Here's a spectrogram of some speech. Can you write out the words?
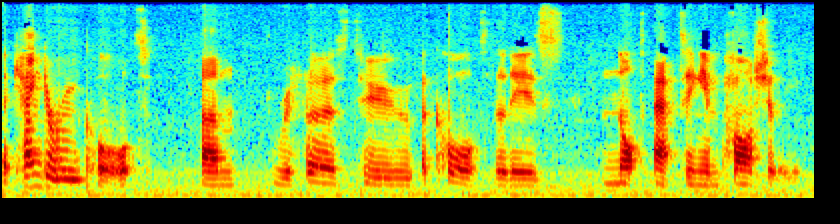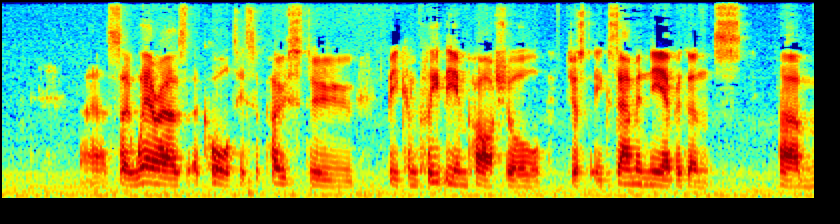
a kangaroo court um, refers to a court that is not acting impartially. Uh, so, whereas a court is supposed to be completely impartial, just examine the evidence um,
